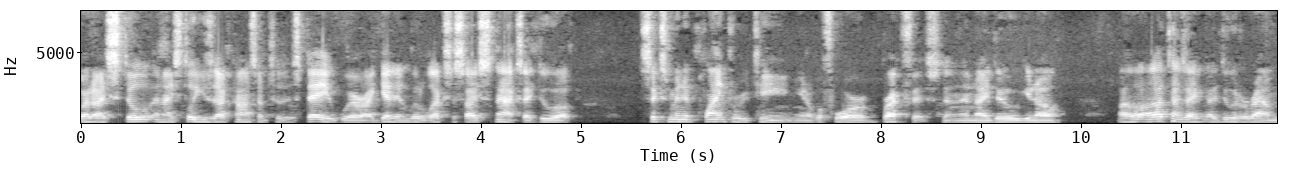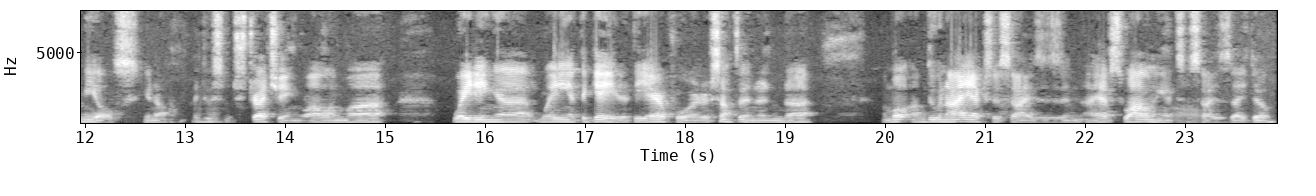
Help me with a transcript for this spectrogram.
But I still and I still use that concept to this day, where I get in little exercise snacks. I do a six minute plank routine, you know, before breakfast, and then I do, you know, a lot of times I, I do it around meals. You know, I do some stretching while I'm uh, waiting uh, waiting at the gate at the airport or something, and uh, I'm, I'm doing eye exercises and I have swallowing exercises I do,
